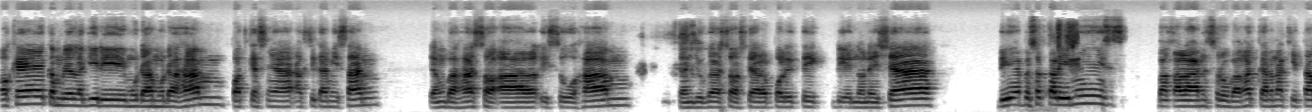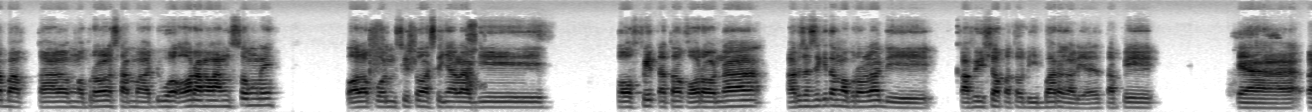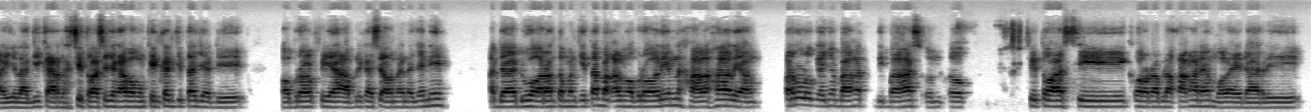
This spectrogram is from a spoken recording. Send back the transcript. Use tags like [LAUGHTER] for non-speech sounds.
Oke, kembali lagi di Mudah-Mudahan, podcastnya Aksi Kamisan yang bahas soal isu HAM dan juga sosial politik di Indonesia. Di episode kali ini bakalan seru banget karena kita bakal ngobrol sama dua orang langsung nih. Walaupun situasinya lagi COVID atau Corona, harusnya sih kita ngobrolnya di coffee shop atau di bar kali ya. Tapi ya lagi-lagi karena [LAUGHS] situasinya nggak memungkinkan kita jadi ngobrol via aplikasi online aja nih. Ada dua orang teman kita bakal ngobrolin hal-hal yang perlu kayaknya banget dibahas untuk situasi corona belakangan ya, mulai dari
